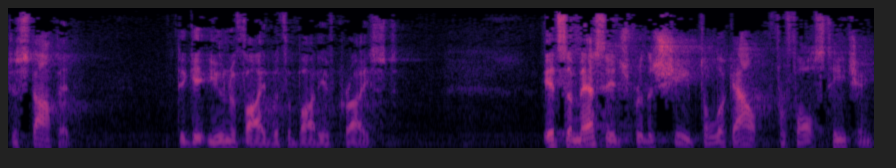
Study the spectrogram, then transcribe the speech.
to stop it, to get unified with the body of Christ. It's a message for the sheep to look out for false teaching.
